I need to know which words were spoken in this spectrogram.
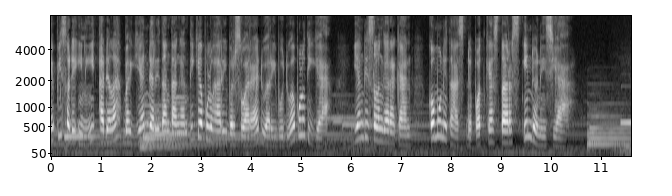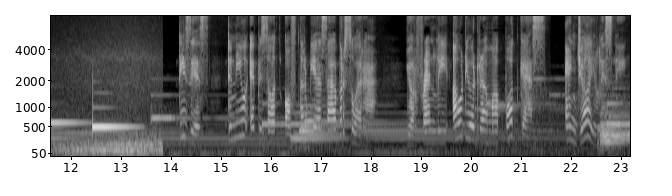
Episode ini adalah bagian dari tantangan 30 hari bersuara 2023 yang diselenggarakan komunitas The Podcasters Indonesia. This is the new episode of Terbiasa Bersuara, your friendly audio drama podcast. Enjoy listening.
